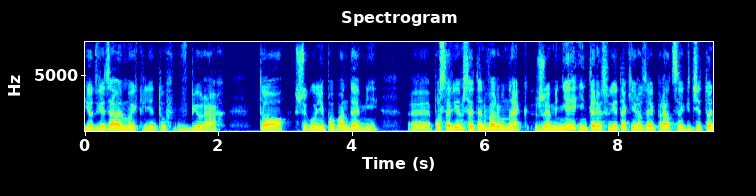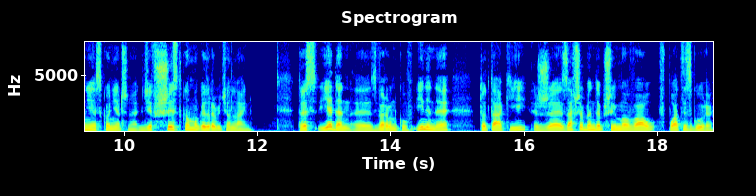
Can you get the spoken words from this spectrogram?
i odwiedzałem moich klientów w biurach, to szczególnie po pandemii e, postawiłem sobie ten warunek, że mnie interesuje taki rodzaj pracy, gdzie to nie jest konieczne, gdzie wszystko mogę zrobić online. To jest jeden z warunków. Inny to taki, że zawsze będę przyjmował wpłaty z góry.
